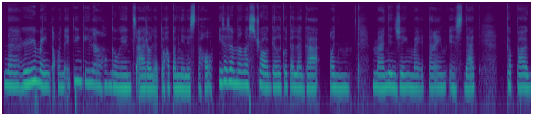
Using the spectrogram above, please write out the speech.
na-remind ako na ito yung kailangan kong gawin sa araw na to kapag nilista ko. Isa sa mga struggle ko talaga on managing my time is that kapag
